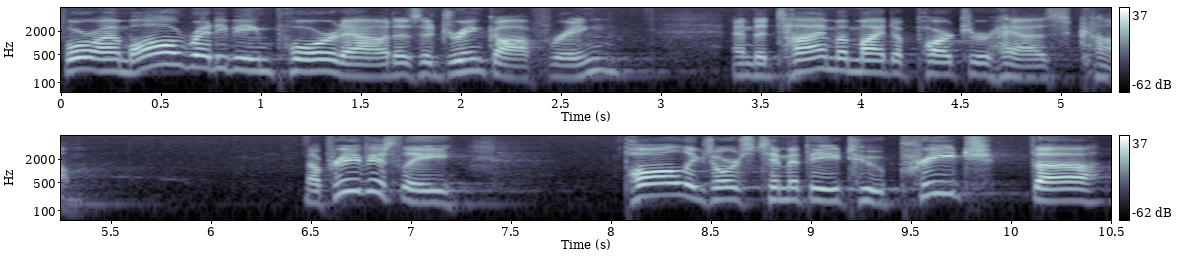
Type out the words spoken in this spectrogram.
For I'm already being poured out as a drink offering, and the time of my departure has come. Now, previously, Paul exhorts Timothy to preach the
